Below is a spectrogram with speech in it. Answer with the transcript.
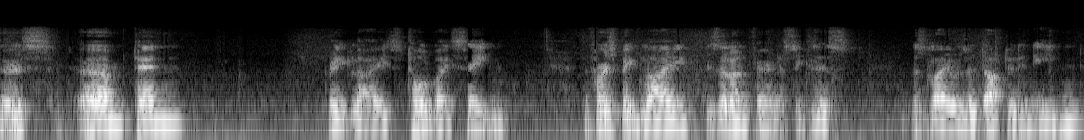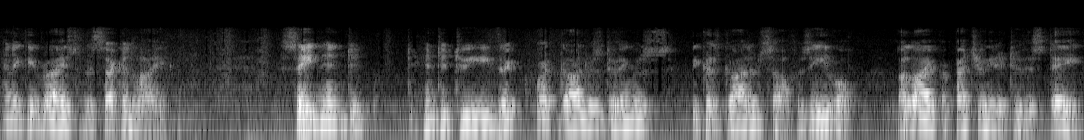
There's um, 10 great lies told by Satan. The first big lie is that unfairness exists. This lie was adopted in Eden and it gave rise to the second lie. Satan hinted, hinted to Eve that what God was doing was because God himself was evil, a lie perpetuated to this day.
